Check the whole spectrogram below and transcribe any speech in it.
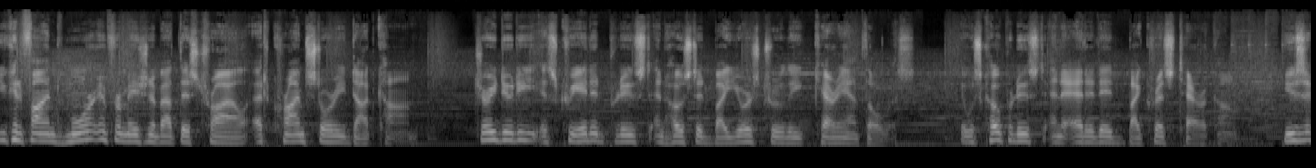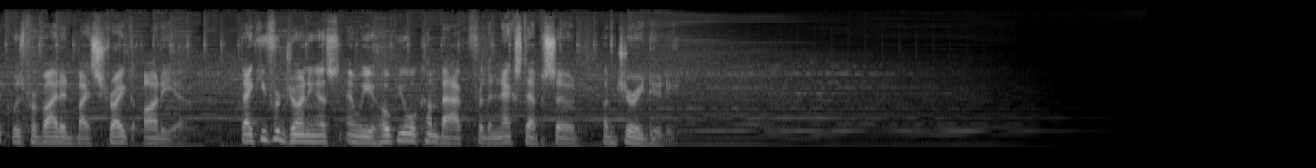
You can find more information about this trial at crimestory.com. Jury Duty is created, produced, and hosted by yours truly, Carrie Antholis. It was co produced and edited by Chris Terracone. Music was provided by Strike Audio. Thank you for joining us, and we hope you will come back for the next episode of Jury Duty.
